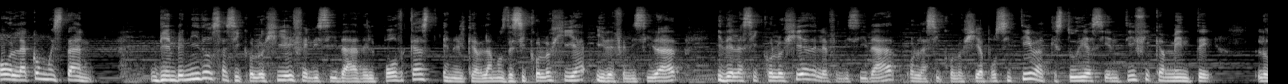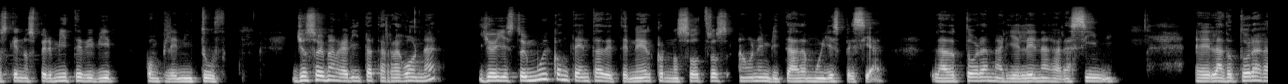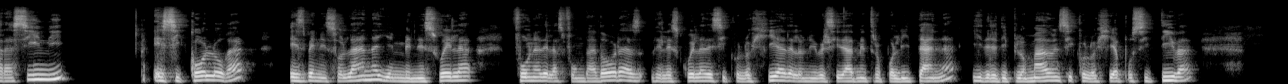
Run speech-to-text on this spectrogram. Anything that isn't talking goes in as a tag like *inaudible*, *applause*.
Hola, ¿cómo están? Bienvenidos a Psicología y Felicidad, el podcast en el que hablamos de psicología y de felicidad y de la psicología de la felicidad o la psicología positiva que estudia científicamente los que nos permite vivir con plenitud. Yo soy Margarita Tarragona y hoy estoy muy contenta de tener con nosotros a una invitada muy especial, la doctora María Elena Garazzini. Eh, la doctora Garazzini es psicóloga es venezolana y en Venezuela fue una de las fundadoras de la Escuela de Psicología de la Universidad Metropolitana y del Diplomado en Psicología Positiva.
